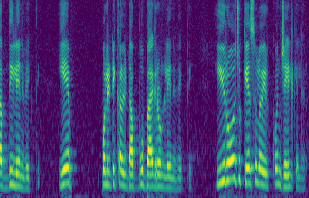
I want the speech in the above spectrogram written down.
లబ్ధి లేని వ్యక్తి ఏ పొలిటికల్ డబ్బు బ్యాక్గ్రౌండ్ లేని వ్యక్తి ఈరోజు కేసులో ఇరుక్కొని జైలుకి వెళ్ళారు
